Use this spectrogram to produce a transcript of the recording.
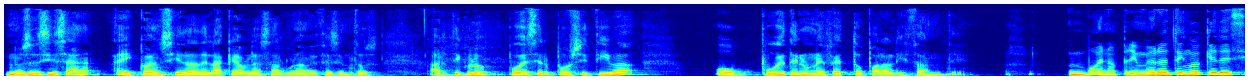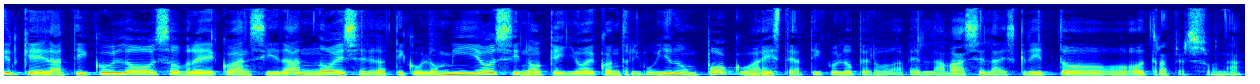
No sé si esa ecoansiedad de la que hablas algunas veces en tus artículos puede ser positiva o puede tener un efecto paralizante. Bueno, primero tengo que decir que el artículo sobre ecoansiedad no es el artículo mío, sino que yo he contribuido un poco a este artículo, pero a ver, la base la ha escrito otra persona.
